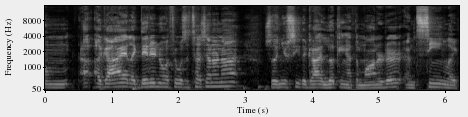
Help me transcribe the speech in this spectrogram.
um a, a guy like they didn't know if it was a touchdown or not. So then you see the guy looking at the monitor and seeing like,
